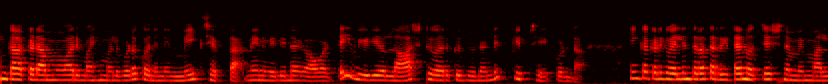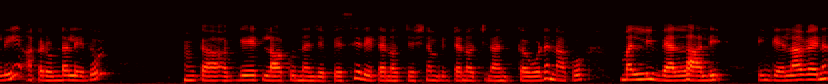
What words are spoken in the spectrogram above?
ఇంకా అక్కడ అమ్మవారి మహిమలు కూడా కొన్ని నేను మీకు చెప్తా. నేను వెళ్ళినా కాబట్టి వీడియో లాస్ట్ వరకు చూడండి స్కిప్ చేయకుండా. ఇంకా అక్కడికి వెళ్ళిన తర్వాత రిటర్న్ వచ్చేసినాం మేము మళ్ళీ. అక్కడ ఉండలేదు. ఇంకా గేట్ లాక్ ఉందని చెప్పేసి రిటర్న్ వచ్చేసినాం. రిటర్న్ వచ్చినాక కూడా నాకు మళ్ళీ వెళ్ళాలి. ఇంకా ఎలాగైనా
